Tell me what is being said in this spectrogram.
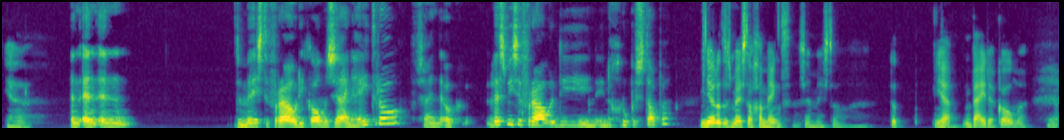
ja. En, en, en de meeste vrouwen die komen zijn hetero? Zijn er ook lesbische vrouwen die in, in de groepen stappen? Ja, dat is meestal gemengd. Dat zijn meestal uh, dat, ja, beide komen. Ja.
